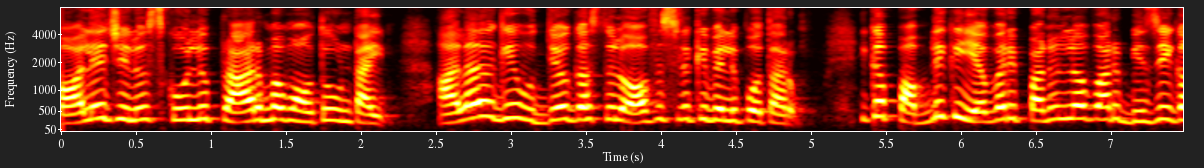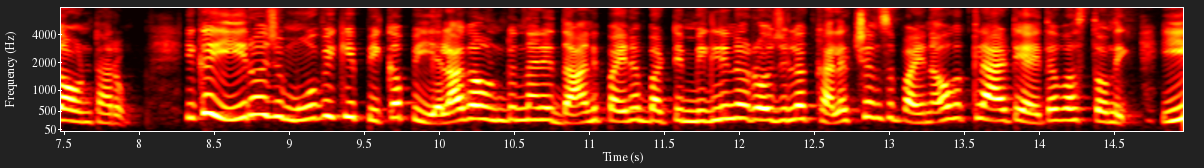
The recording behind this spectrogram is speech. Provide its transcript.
కాలేజీలు స్కూళ్ళు ప్రారంభం అవుతూ ఉంటాయి. అలాగే ఉద్యోగస్తులు ఆఫీసులకి వెళ్ళిపోతారు. ఇక పబ్లిక్ ఎవరి పనుల్లో వారు బిజీగా ఉంటారు. ఇక ఈరోజు మూవీకి పికప్ ఎలాగా ఉంటుందనే దానిపైన బట్టి మిగిలిన రోజుల్లో కలెక్షన్స్ పైన ఒక క్లారిటీ అయితే వస్తుంది. ఈ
